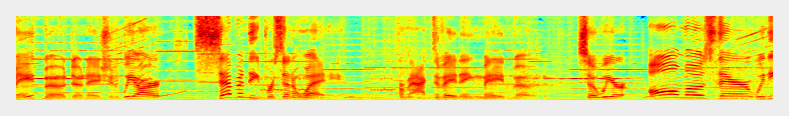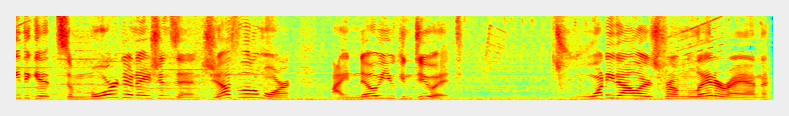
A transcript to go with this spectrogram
Maid Mode donation. We are 70% away from activating Maid Mode. So we are almost there. We need to get some more donations in, just a little more. I know you can do it. $20 from Lateran.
